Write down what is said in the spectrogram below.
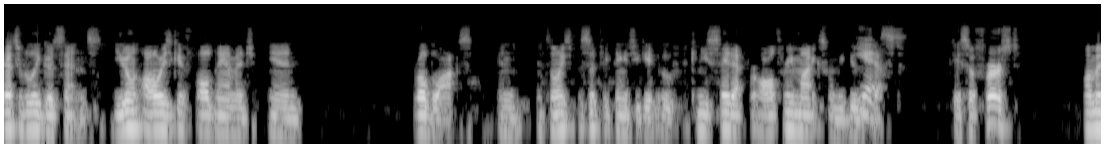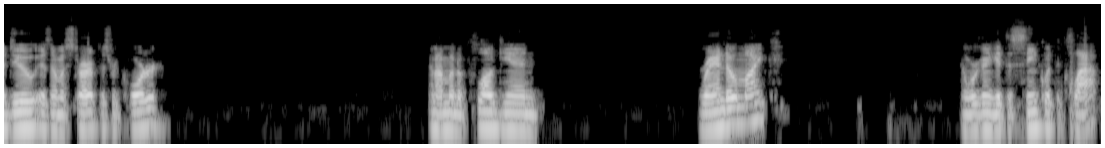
That's a really good sentence. You don't always get fall damage in Roblox, and it's only specific things you get oofed. Can you say that for all three mics when we do the Yes. test? Okay, so first, what I'm gonna do is I'm gonna start up this recorder, and I'm gonna plug in Rando mic, and we're gonna get the sync with the clap.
